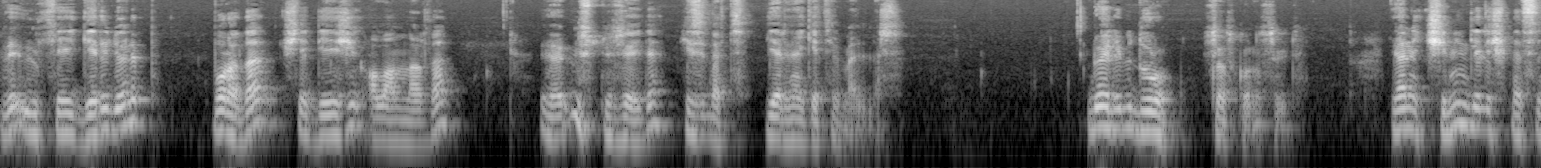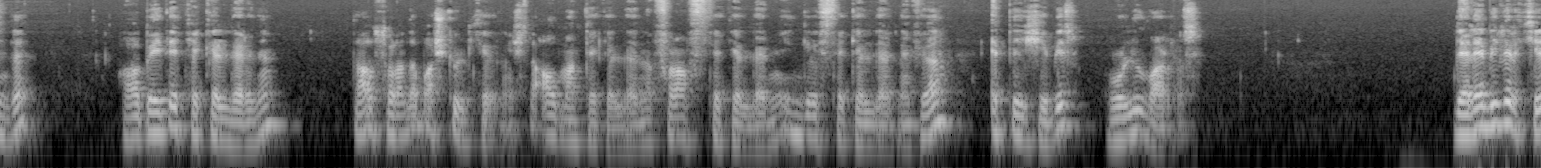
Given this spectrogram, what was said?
ve ülkeye geri dönüp burada işte değişik alanlarda e, üst düzeyde hizmet yerine getirmeliler. Böyle bir durum söz konusuydu. Yani Çin'in gelişmesinde ABD tekellerinin daha sonra da başka ülkelerin işte Alman tekellerinin, Fransız tekellerinin, İngiliz tekellerinin falan epeyce bir rolü vardır. Denebilir ki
